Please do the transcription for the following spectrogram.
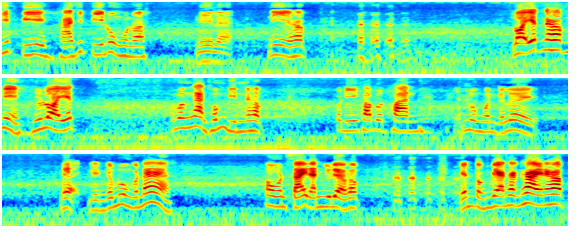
40 ปี50ปีลุงคุณวะนี่แหละ นี่นะครับรอยเอสนะครับ นี่อยู่รอยเอสเมืองงานถมดินนะครับ พอดีครับรถพาน เห็นลุงคนกันเลยแวะเล่นกับลุงกันหน้าเพราะมันสายดันอยู่แล้วครับ เห็นตรงแวะทางท้ายนะครับ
